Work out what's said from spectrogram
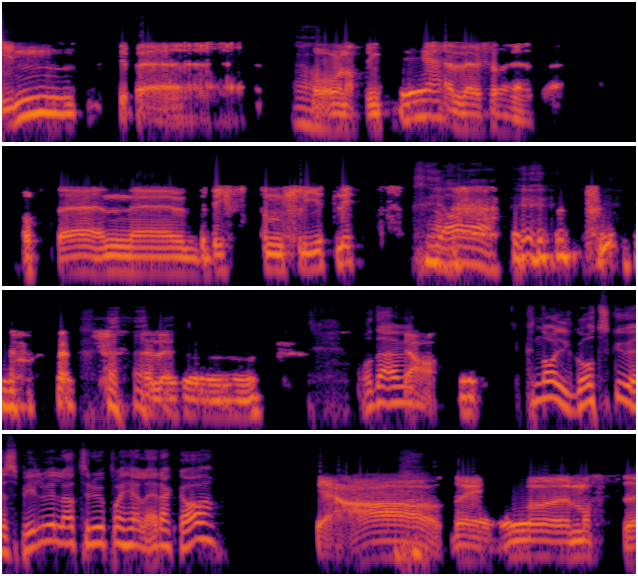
inn-type Ja. overnatting eller så er det ofte en eh, bedrift som sliter litt. Ja, ja. Eller så Og det er ja. knallgodt skuespill, vil jeg tro, på hele rekka. ja, det er jo masse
